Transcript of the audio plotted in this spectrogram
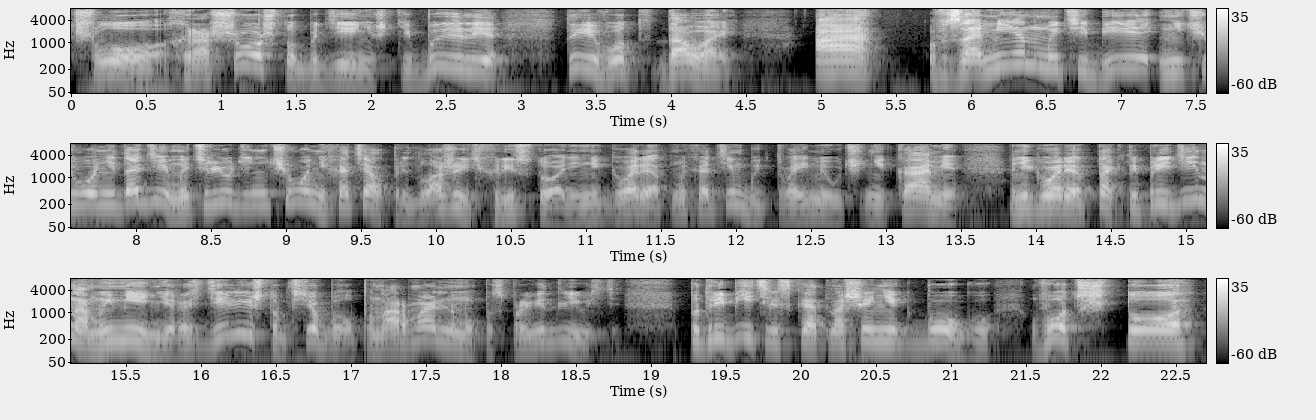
шло хорошо, чтобы денежки были. Ты вот давай. А взамен мы тебе ничего не дадим. Эти люди ничего не хотят предложить Христу. Они не говорят, мы хотим быть твоими учениками. Они говорят, так, ты приди нам имение раздели, чтобы все было по-нормальному, по справедливости. Потребительское отношение к Богу. Вот что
